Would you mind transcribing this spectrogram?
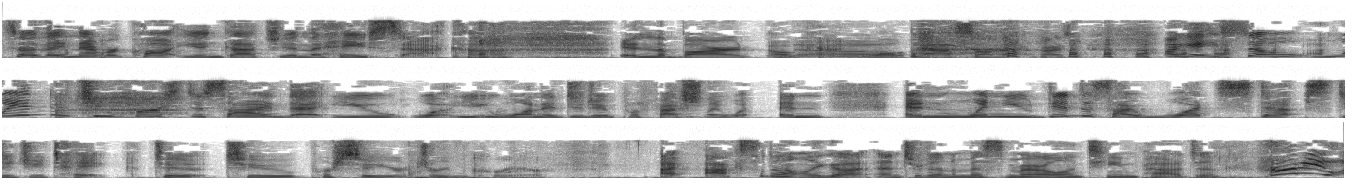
so they never caught you and got you in the haystack, huh? In the barn. Okay, we'll pass on that question. Okay, so when did you first decide that you what you wanted to do professionally? What and and when you did decide, what steps did you take to to pursue your dream career? I accidentally got entered in a Miss Maryland teen pageant. How do you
